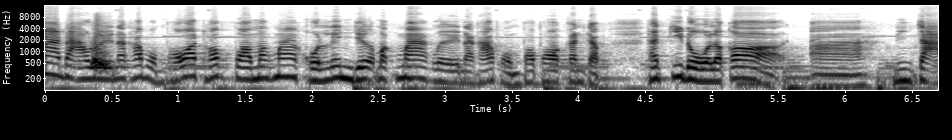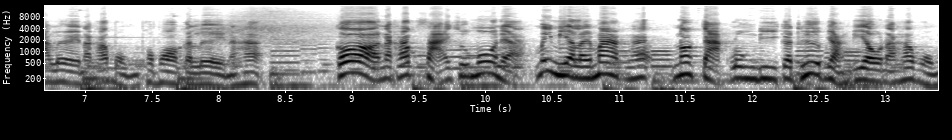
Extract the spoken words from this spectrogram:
5 ดาวเลยนะครับผมเพราะว่าท็อปฟอร์มมากๆ คนเล่นเยอะมากๆเลยนะครับผมพอๆกันกับแฮกกิโดแล้วก็นินจาเลยนะครับผมพอๆกันเลยนะฮะก็นะครับสายซูโม่เนี่ยไม่มีอะไรมากนะนอกจากลงดีกระทืบอย่างเดียวนะครับผม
